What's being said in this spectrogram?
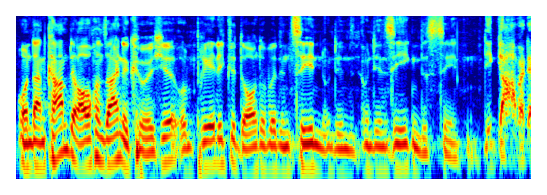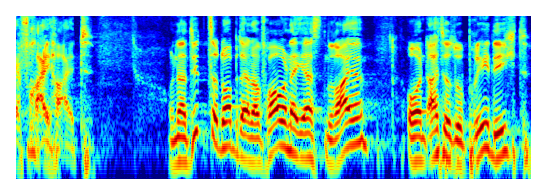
Und dann kam der auch in seine Kirche und predigte dort über den Zehnten und den, und den Segen des Zehnten. Die Gabe der Freiheit. Und dann sitzt er dort mit einer Frau in der ersten Reihe und als er so predigt,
